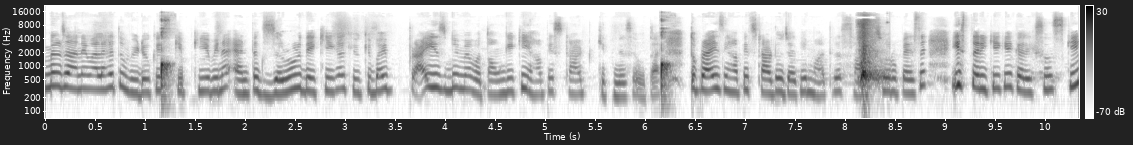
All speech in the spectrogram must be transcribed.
मिल जाने वाला है तो वीडियो के स्किप किए बिना एंड तक ज़रूर देखिएगा, क्योंकि भाई प्राइस भी मैं बताऊँगी कि यहाँ पे स्टार्ट कितने से होता है। तो प्राइस यहाँ पे स्टार्ट हो जाती है मात्र सात सौ से इस तरीके के कलेक्शंस की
